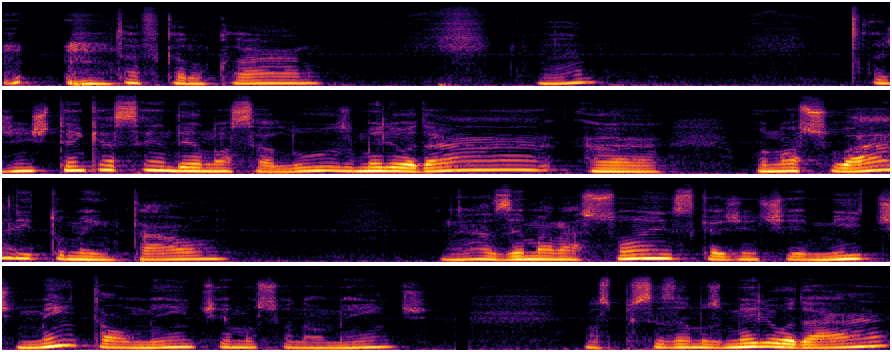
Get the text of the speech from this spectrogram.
Tá ficando claro? Né? A gente tem que acender a nossa luz, melhorar a, o nosso hálito mental, né? as emanações que a gente emite mentalmente, emocionalmente. Nós precisamos melhorar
